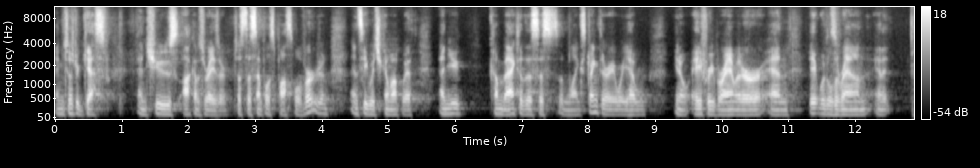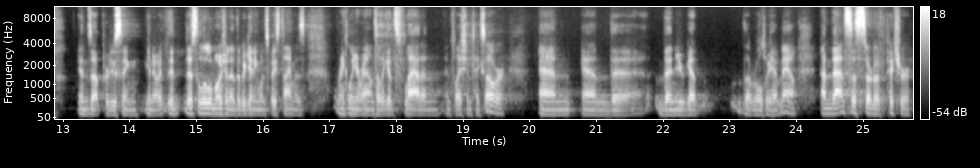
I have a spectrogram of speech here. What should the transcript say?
And just guess and choose Occam's razor, just the simplest possible version, and see what you come up with. And you come back to the system like string theory where you have you know, a free parameter and it wiggles around and it ends up producing, you know, it, it, there's a little motion at the beginning when space-time is wrinkling around until it gets flat and inflation takes over. And, and uh, then you get the rules we have now. And that's the sort of picture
